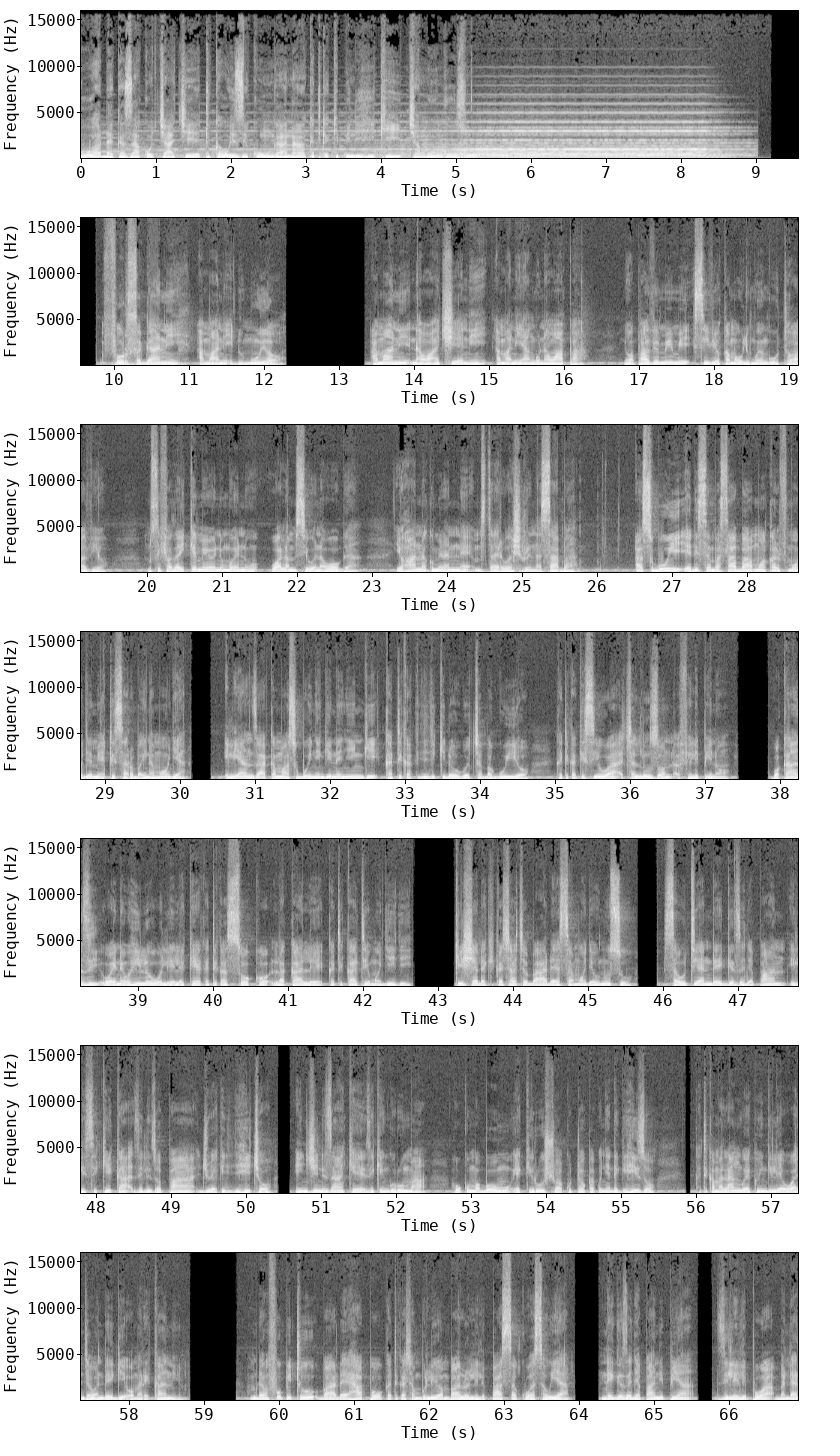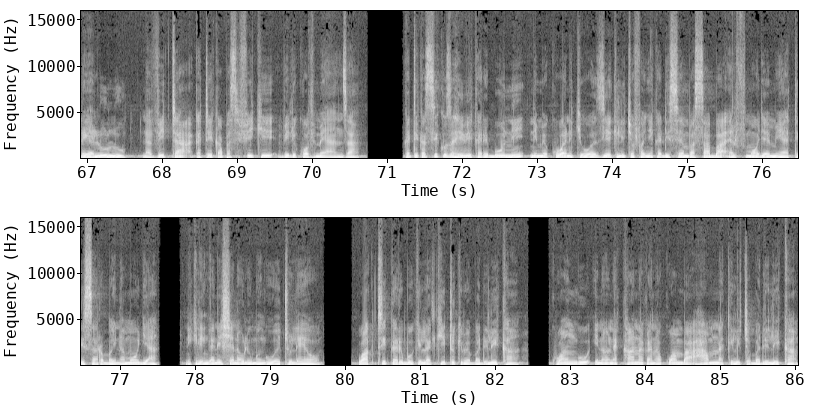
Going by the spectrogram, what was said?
chukua daka zako chache tukaweze kuungana katika kipindi hiki cha mwongozo Fursa gani amani idumuyo? Amani na waachieni, amani yangu nawapa. Niwapavyo mimi sivyo kama ulimwengu utoavyo. Msifadhaike mioyoni mwenu, wala msiwe na woga. Yohana 14 mstari wa 27. Asubuhi ya Disemba 7 mwaka 1941 ilianza kama asubuhi nyingine nyingi katika kijiji kidogo cha Baguio katika kisiwa cha Luzon, Filipino. Wakazi wa eneo hilo walielekea katika soko la kale katikati mwa jiji. Kisha dakika chache baada ya saa moja unusu, sauti ya ndege za Japan ilisikika zilizopaa juu ya kijiji hicho, injini zake zikinguruma, huku mabomu yakirushwa kutoka kwenye ndege hizo katika malango ya kuingilia uwanja wa ndege wa Marekani. Muda mfupi tu baada ya hapo, katika shambulio ambalo lilipasa kuwa sawia, ndege za Japani pia zililipua bandari ya Lulu na vita katika Pasifiki vilikuwa vimeanza. Katika siku za hivi karibuni nimekuwa nikiwazia kilichofanyika Disemba 7, 1941 nikilinganisha na ulimwengu wetu leo. Wakati karibu kila kitu kimebadilika, kwangu inaonekana kana kwamba hamna kilichobadilika.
